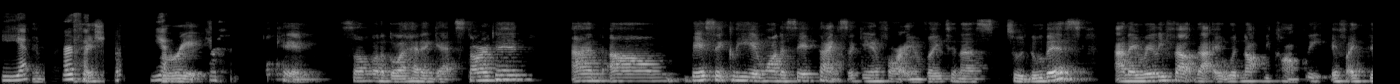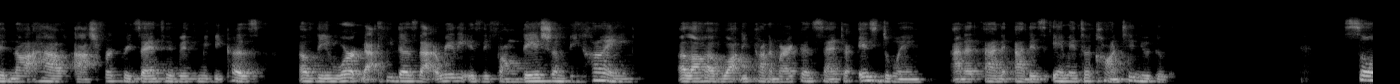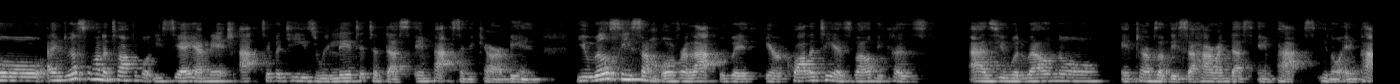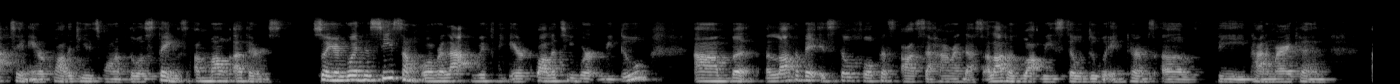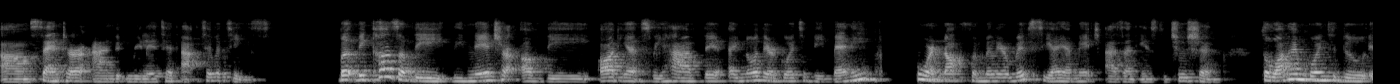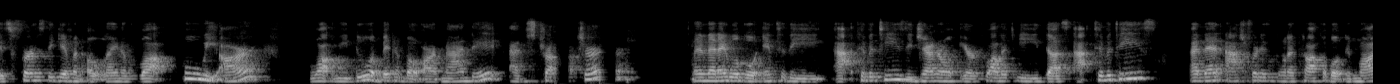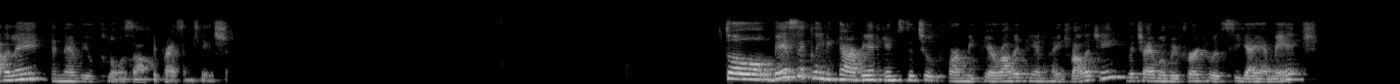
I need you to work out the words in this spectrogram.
Yep. Perfect. Yeah. Great. perfect. Okay, so I'm gonna go ahead and get started. And um, basically, I want to say thanks again for inviting us to do this. And I really felt that it would not be complete if I did not have Ashford presenting with me because of the work that he does that really is the foundation behind a lot of what the Pan American Center is doing and, and, and is aiming to continue doing. So I just want to talk about the CIMH activities related to dust impacts in the Caribbean. You will see some overlap with air quality as well, because as you would well know, in terms of the Saharan dust impacts, you know, impacting air quality is one of those things, among others. So you're going to see some overlap with the air quality work we do, um, but a lot of it is still focused on Saharan dust. A lot of what we still do in terms of the Pan American um, Center and related activities. But because of the, the nature of the audience we have, there, I know there are going to be many who are not familiar with CIMH as an institution. So what I'm going to do is firstly give an outline of what, who we are, what we do, a bit about our mandate and structure. And then I will go into the activities, the general air quality dust activities. And then Ashford is going to talk about the modeling, and then we'll close off the presentation. So basically, the Caribbean Institute for Meteorology and Hydrology, which I will refer to as CIMH,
